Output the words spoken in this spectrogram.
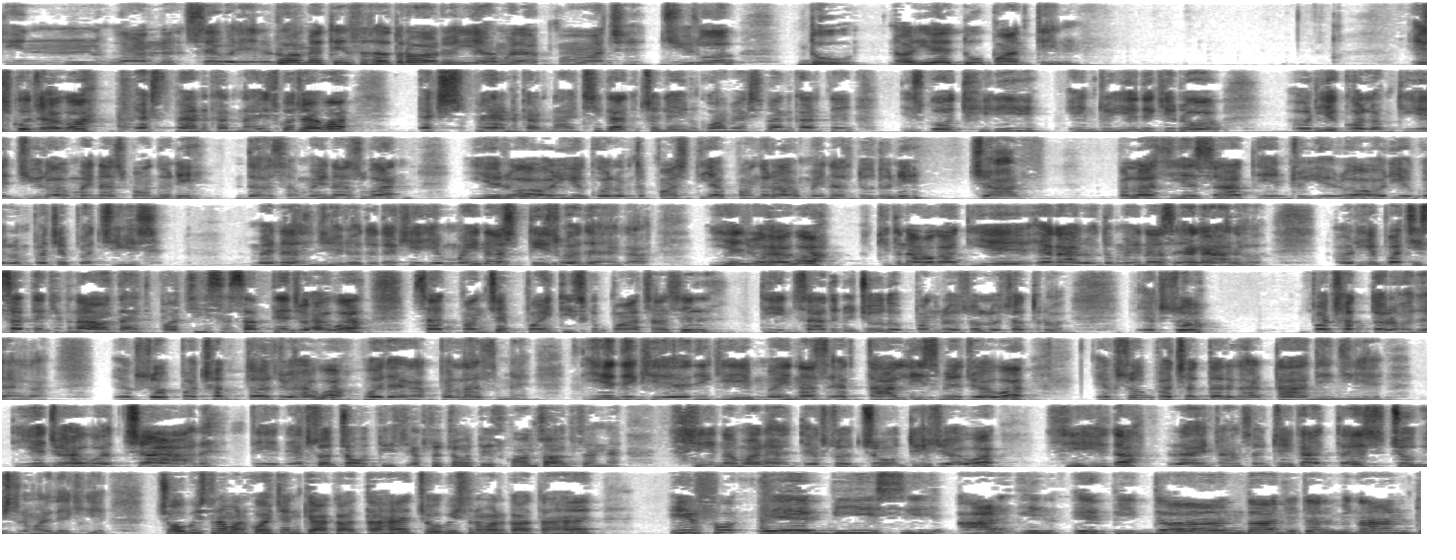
तीन, वन, सेवन रो में तीन सौ सत्रह, और ये हमारा पाँच, ज़ीरो, दो, और ये दो, पाँच, तीन। इसको जो है वो एक्सपेंड करना है। इसको जो है वो एक्सपेंड करना है। ठीक है तो चलिए इनको हम एक्सपेंड करते हैं। इसको थ्री इंटू ये देखिए रो, और ये कॉलम तो ये ज़ीरो माइनस पाँच दूनी। दस माइनस वन ये रो और ये कॉलम तो पाँच दिया पंद्रह माइनस दो दूनी चार। प्लस ये सात इंटू ये रो और ये कॉलम पचे पच्चीस माइनस ज़ीरो तो देखिए ये माइनस तीस हो जाएगा। ये जो है वह कितना होगा? तो ये ग्यारह तो माइनस ग्यारह। और ये पच्चीस सत्य कितना होता है? तो पच्चीस सत्य जो है वह सात पंचे पैंतीस को पाँच हासिल तीन, सात नौ चौदह, पंद्रह, सोलह, सत्रह, एक सौ पचहत्तर हो जाएगा। एक सौ पचहत्तर जो है वह हो जाएगा प्लस में। ये देखिए, यानी कि माइनस इकतालीस में जो है वह एक सौ पचहत्तर घटा दीजिए। ये जो है वह चार, तीन, एक सौ चौतीस। एक सौ चौतीस कौन सा ऑप्शन है? सी नंबर है। तो एक सौ चौतीस जो है वह C is the right answer ठीक है? तेईस चौबीस नंबर देखिए। चौबीस नंबर क्वेश्चन क्या कहता है? चौबीस नंबर कहता है if A B C are in A P then determinant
